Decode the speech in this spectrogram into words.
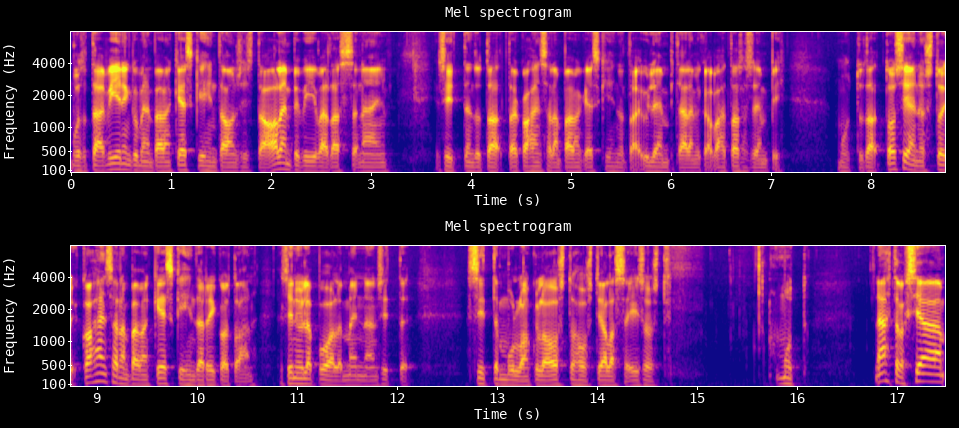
mutta tämä 50 päivän keskihinta on siis tämä alempi viiva tässä näin. Ja sitten tota, tämä 200 päivän keskihinta tai ylempi täällä, mikä on vähän tasaisempi. Mutta tota, tosiaan, jos toi 200 päivän keskihinta rikotaan ja sen yläpuolelle mennään, sitten, sitten mulla on kyllä ostohosti jalassa isosti. Mutta nähtäväksi jää.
